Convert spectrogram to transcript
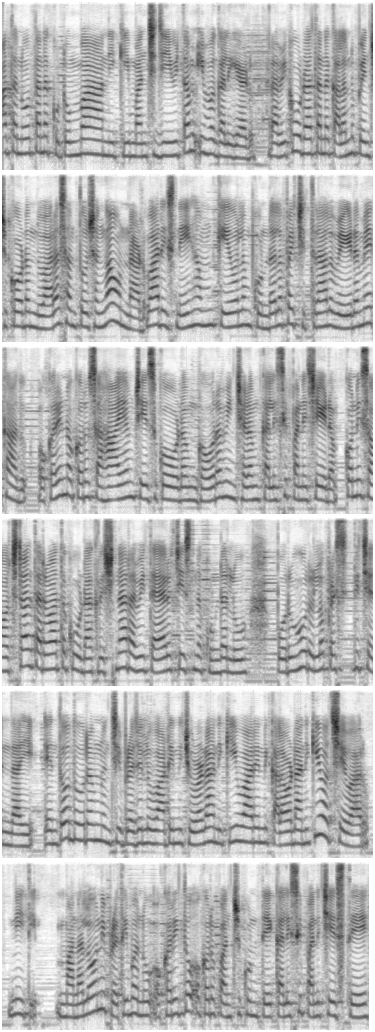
అతను తన కుటుంబానికి మంచి జీవితం ఇవ్వగలిగాడు. రవి కూడా తన కళను పెంచుకోవడం ద్వారా సంతోషంగా ఉన్నాడు. వారి స్నేహం కేవలం కుండలపై చిత్రాలు వేయడమే కాదు ఒకరినొకరు సహాయం చేసుకోవడం గౌరవించడం కలిసి పనిచేయడం కొన్ని సంవత్సరాల తర్వాత కూడా కృష్ణారవి తయారు చేసిన కుండలు పొరుగురులో ప్రసిద్ధి చెందాయి. ఎంతో దూరం నుంచి ప్రజలు వాటిని చూడడానికి వారిని కలవడానికి వచ్చేవారు. నీతి మనలోని ప్రతిభను ఒకరితో ఒకరు పంచుకుంటే కలిసి పనిచేస్తే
